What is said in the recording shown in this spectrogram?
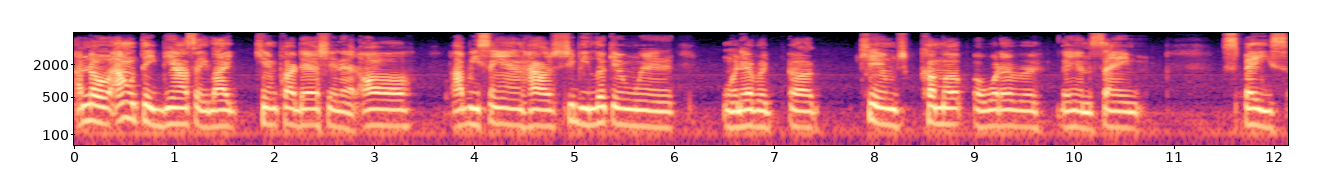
I know I don't think Beyonce liked Kim Kardashian at all. I'll be saying how she be looking when, whenever uh, Kim come up or whatever, they in the same space.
